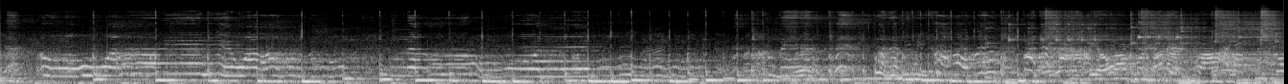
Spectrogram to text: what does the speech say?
ประดับเไว้ในวังน้ำวนประด้วยประดับไม่มีข้าวไหมประดับเดี๋ยวประดับฟ้าโจ้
